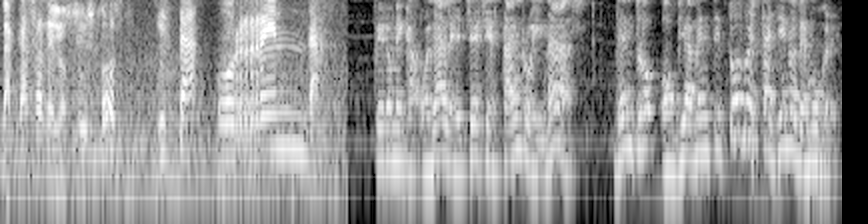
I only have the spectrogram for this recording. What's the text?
¿La casa de los sustos? Está horrenda. Pero me cago en la leche si está en ruinas. Dentro, obviamente, todo está lleno de mugre.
